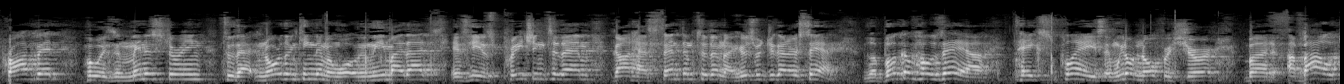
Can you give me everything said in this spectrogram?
prophet who is ministering to that northern kingdom. And what we mean by that is he is preaching to them. God has sent him to them. Now, here's what you got to understand the book of Hosea takes place, and we don't know for sure, but about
